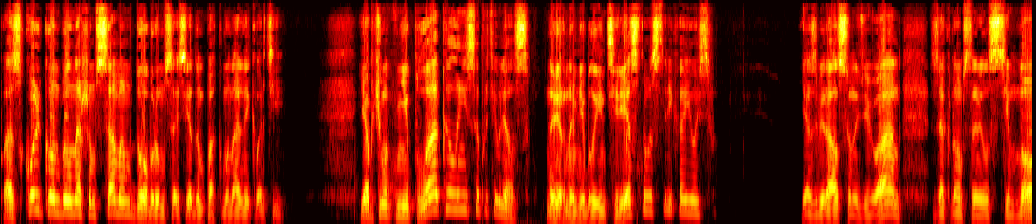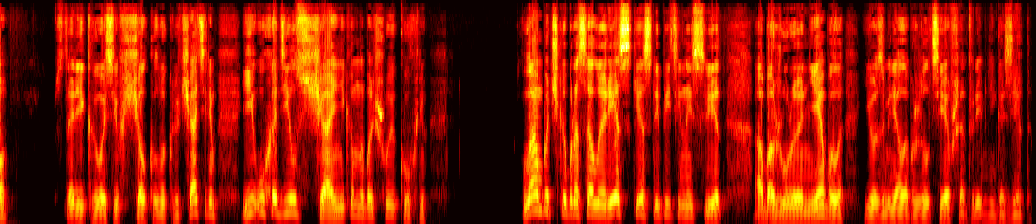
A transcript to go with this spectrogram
поскольку он был нашим самым добрым соседом по коммунальной квартире. Я почему-то не плакал и не сопротивлялся. Наверное, мне было интересного старика Иосифа. Я забирался на диван, за окном становилось темно. Старик Иосиф щелкал выключателем и уходил с чайником на большую кухню. Лампочка бросала резкий ослепительный свет, абажура не было, его заменяла пожелтевшая от времени газета.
